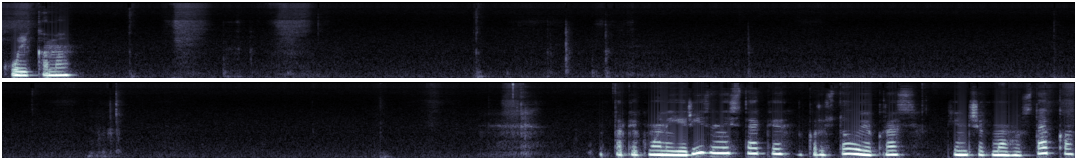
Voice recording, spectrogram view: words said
кульками. Так як в мене є різні стеки, використовую якраз кінчик мого стека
